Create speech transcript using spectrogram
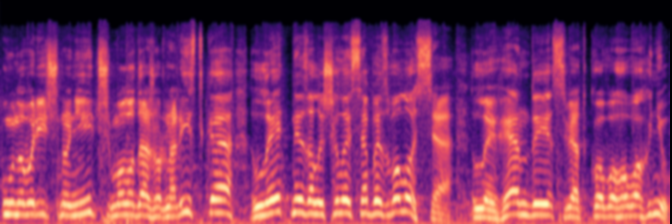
У новорічну ніч молода журналістка ледь не залишилася без волосся легенди святкового вогню.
